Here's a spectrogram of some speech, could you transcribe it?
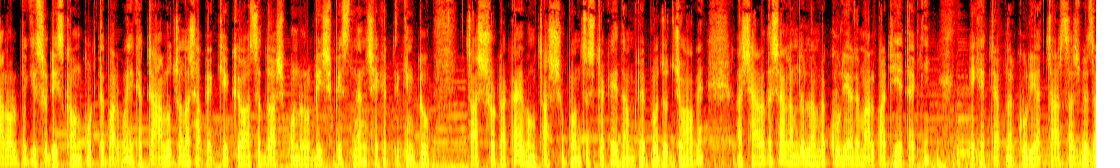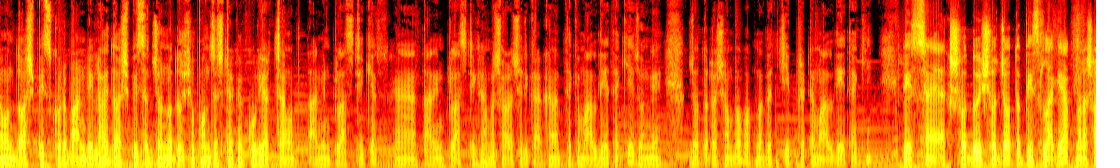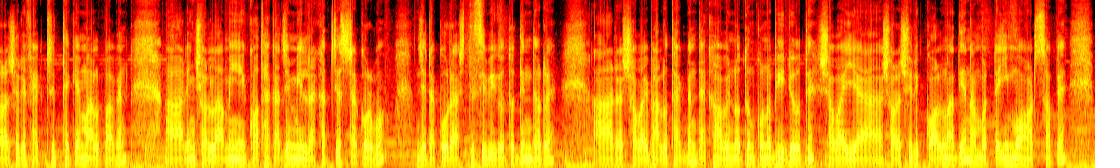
আর অল্প কিছু ডিসকাউন্ট করতে পারব। এক্ষেত্রে আলোচনা সাপেক্ষে কেউ আছে দশ, পনেরো, বিশ পিস নেন, সেক্ষেত্রে কিন্তু চারশো টাকা এবং চারশো পঞ্চাশ টাকা এই দামটাই প্রযোজ্য হবে। আর সারা দেশে আলহামদুলিল্লাহ আমরা কুরিয়ারে মাল পাঠিয়ে থাকি। এক্ষেত্রে আপনার কুরিয়ার চার্জ আসবে যেমন দশ পিস করে বান্ডিল হয়, দশ পিসের জন্য দুশো পঞ্চাশ টাকা কুরিয়ার চার্জ আমাদের তানিন প্লাস্টিকের তানিন প্লাস্টিকের আমরা সরাসরি কারখানার থেকে মাল দিয়ে থাকি। এজন্য যতটা সম্ভব আপনাদের চিপ রেটে মাল দিয়ে থাকি। পিস একশো, দুইশো যত পিস লাগে আপনারা সরাসরি ফ্যাক্টরি থেকে মাল পাবেন। আর ইনশাল্লাহ আমি কথা কাজে মিল রাখার চেষ্টা করব, যেটা করে আসতেছি বিগত দিন ধরে। আর সবাই ভালো থাকবেন, দেখা হবে নতুন কোনো ভিডিওতে। সবাই সরাসরি কল না দিয়ে নাম্বারটা ইমো, হোয়াটসঅ্যাপে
